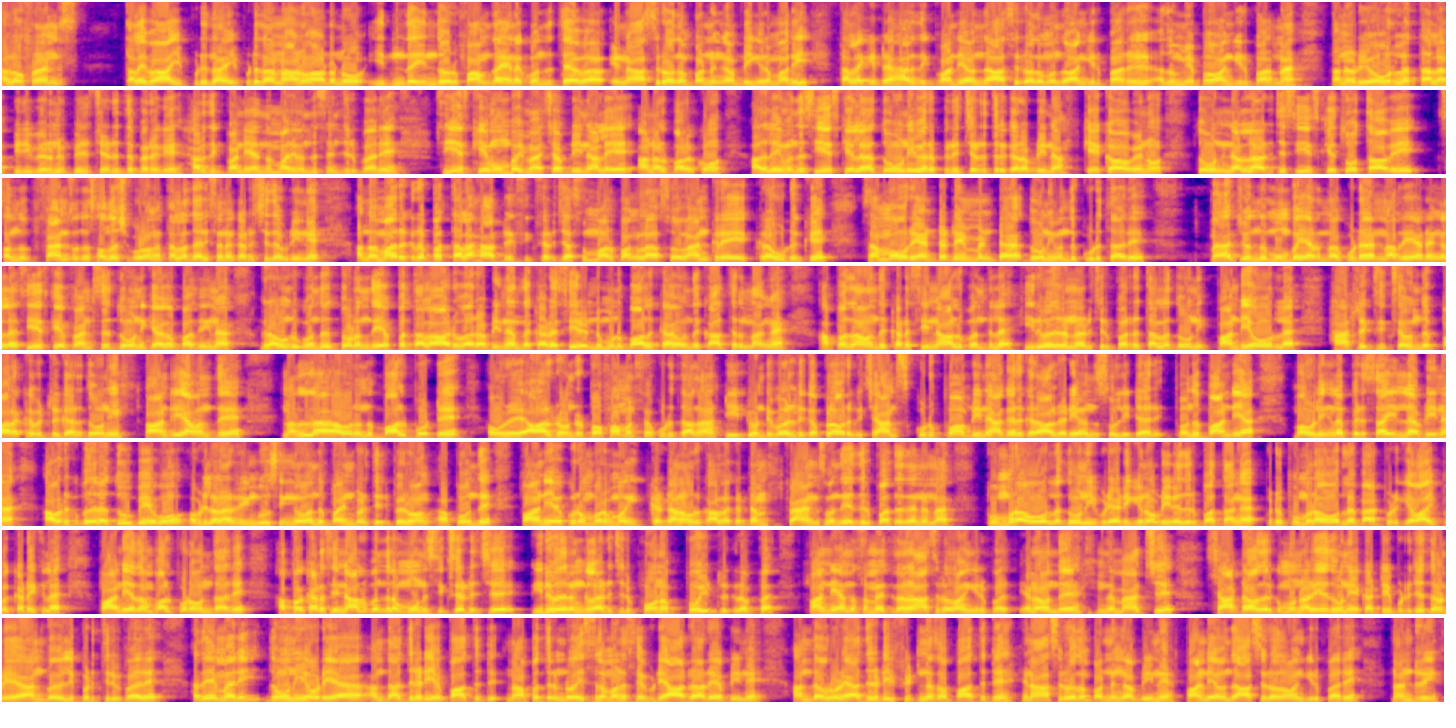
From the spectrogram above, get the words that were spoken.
Hello friends தலைவா இப்படி தான் இப்படி தான் நானும் ஆடணும். இந்த இந்த ஒரு ஃபார்ம் தான் எனக்கு வந்து தேவை. என்னை ஆசீர்வாதம் பண்ணுங்க அப்படிங்கிற மாதிரி தலைக்கிட்ட ஹர்திக் பாண்டியா வந்து ஆசீர்வாதம் வந்து வாங்கியிருப்பாரு. அதுவும் எப்போ வாங்கியிருப்பாருன்னா தன்னுடைய ஓவரில் தலை பிரிவிருன்னு பிரித்து எடுத்த பிறகு ஹர்திக் பாண்டியா இந்த மாதிரி வந்து செஞ்சிருப்பாரு. சிஎஸ்கே மும்பை மேட்ச் அப்படின்னாலே அனல் பறக்கும் அதுலேயும் வந்து சிஎஸ்கேல தோனி வேற பிரித்து எடுத்திருக்காரு அப்படின்னா கேட்கவா வேணும். தோனி நல்லா அடித்து சிஎஸ்கே தோத்தாவே சந்தோ ஃபேன்ஸ் வந்து சந்தோஷப்படுவாங்க. தலை தரிசனம் கிடச்சிது அப்படின்னு. அந்த மாதிரி இருக்கிறப்ப தலை ஹேட்ரிக் சிக்ஸ் அடித்தா சும்மா இருப்பாங்களா? ஸோ வேன்கரே க்ரௌடுக்கு செம்ம ஒரு என்டர்டெயின்மெண்ட்டை தோனி வந்து கொடுத்தாரு. மேட்ச் வந்து மும்பையாக இருந்தால் கூட நிறைய இடங்களில் சிஎஸ்கே ஃபேன்ஸு தோனிக்காக பார்த்தீங்கன்னா கிரவுண்டுக்கு வந்து தொடர்ந்து எப்போ தலை ஆடுவார் அப்படின்னா அந்த கடைசி ரெண்டு மூணு பாலுக்காக வந்து காத்திருந்தாங்க. அப்போ தான் வந்து கடைசி நாலு பந்தில் இருபது ரன் அடிச்சிருப்பார் தலை தோனி. பாண்டியா ஓவரில் ஹேட்ரிக் சிக்ஸை வந்து பறக்க விட்டுருக்காரு தோனி. பாண்டியா வந்து நல்லா அவர் வந்து பால் போட்டு ஒரு ஆல்ரவுண்டர் பர்ஃபார்மன்ஸை கொடுத்தா தான் டி டுவெண்ட்டி வேர்ல்டு கப்பில் அவருக்கு சான்ஸ் கொடுப்போம் அப்படின்னு அகர்கர் ஆல்ரெடி வந்து சொல்லிட்டாரு. இப்போ வந்து பாண்டியா பவுலிங்கில் பெருசாக இல்லை அப்படின்னா அவருக்கு பதிலாக தூபேவோ அப்படி இல்லைனா ரிங்கு சிங்கோ வந்து பயன்படுத்திட்டு போயிடுவாங்க அப்போ வந்து பாண்டியாவுக்கு ரொம்ப ரொம்ப இக்கட்டான ஒரு காலகட்டம். ஃபேன்ஸ் வந்து எதிர்பார்த்தது என்னென்னா பும்ரா ஓவரில் தோனி இப்படி அடிக்கணும் அப்படின்னு எதிர்பார்த்தாங்க. பட் பும்ரா ஓவரில் பேட் பிடிக்க வாய்ப்பு கிடைக்கல. பாண்டியா தான் பால் போட வந்தார். அப்போ கடைசி நாலு பந்தில் மூணு சிக்ஸ் அடித்து இருபது ரன்கள் அடிச்சுட்டு போன போயிட்டு இருக்கிறப்ப பாண்டியா அந்த சமயத்தில் தான் ஆசீர்வாதம் பண்ணியிருப்பார் ஏன்னா வந்து இந்த மேட்ச்சு ஸ்டார்ட் ஆவதற்கு முன்னாடியே தோனியை கட்டி பிடிச்சி தன்னுடைய அன்பை வெளிப்படுத்தியிருப்பார். அதே மாதிரி தோனியோடைய அந்த அதிரடியை பார்த்துட்டு நாற்பத்தி ரெண்டு வயசில் மனுஷன் இப்படி ஆடுறாரு அப்படின்னு அந்த அவருடைய அதிரடி ஃபிட்னஸை பார்த்துட்டு என்னை ஆசீர்வாதம் பண்ணுங்க அப்படின்னு பாண்டியா வந்து ஆசீர்வாதம் வாங்கியிருப்பாரு. நன்றி.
